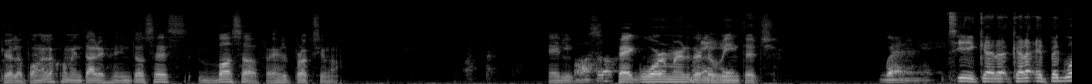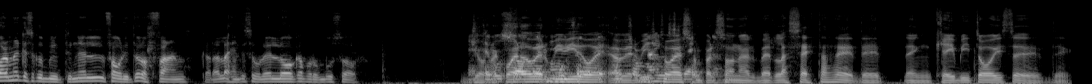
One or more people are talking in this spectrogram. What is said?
Que lo pongan en los comentarios. Entonces, Boss Off es el próximo. El peg warmer de los vintage. Bueno, en- Sí, que era, que era el peg warmer que se convirtió en el favorito de los fans. Que ahora la gente se vuelve loca por un bus off. Yo Este recuerdo haber vivido, mucho- haber visto eso en persona, al ver las cestas de, de, de- en KB Toys de, de-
